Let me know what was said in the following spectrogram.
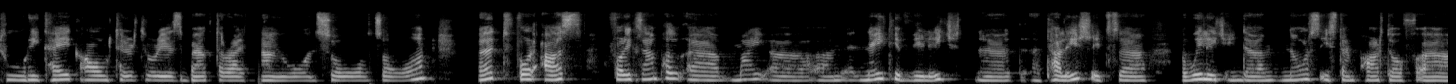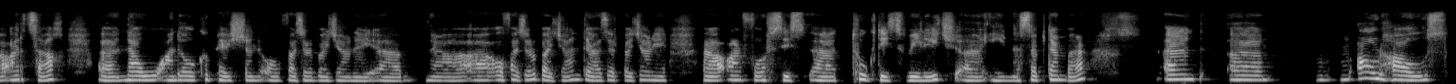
to retake our territories back right now and so on, so on. But for us, for example, uh, my uh, native village, uh, Talish, it's a, village in the northeastern part of uh, Artsakh, now under occupation of Azerbaijani of Azerbaijan. The Azerbaijani armed forces took this village in September and um, our house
